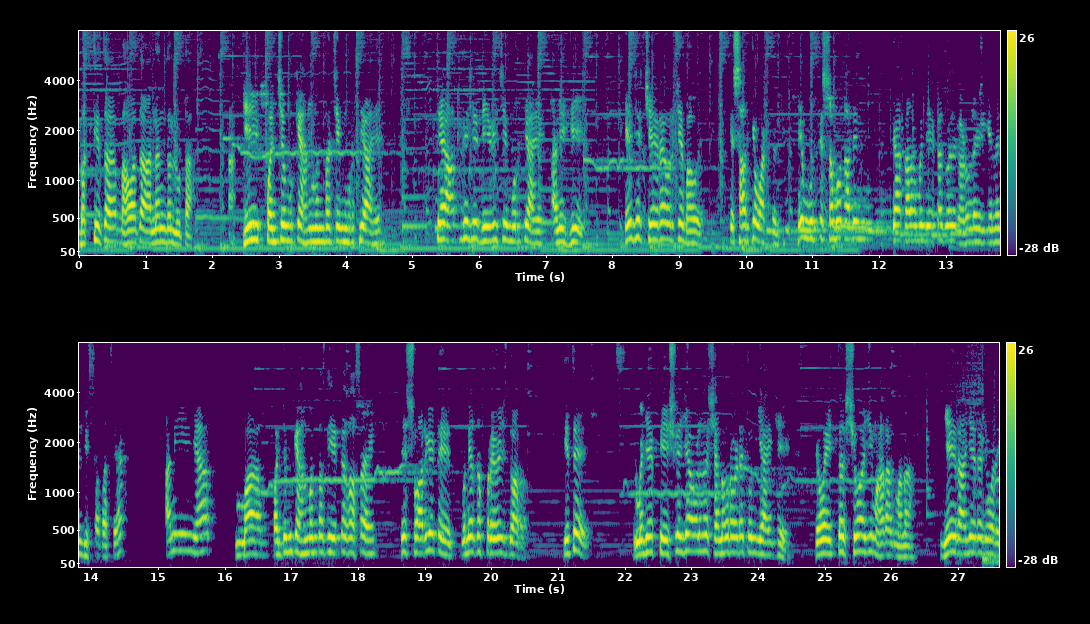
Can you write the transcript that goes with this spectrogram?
भक्तीचा भावाचा आनंद लुटा. ही पंचमुखी हनुमंताची मूर्ती आहे ते आपली जी देवीची मूर्ती आहे आणि ही हे जे चेहऱ्यावरचे भाव आहेत ते सारखे वाटतात. हे मूर्ती समकालीन त्या काळामध्ये एकाच वेळेस घडवल्या गेलेल्या दिसतात अशा आणि ह्या मा पंचमुखी हनुमंताचं एकच असं आहे हे स्वारगेट आहे पुण्याचं प्रवेशद्वार. इथे म्हणजे पेशवे ज्या वेळेला शनिवारवाड्यातून यायचे तेव्हा इतर शिवाजी महाराज म्हणा जे राजे रजवाडे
